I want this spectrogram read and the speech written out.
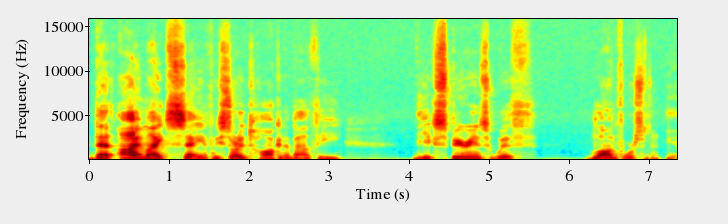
that I might say if we started talking about the the experience with law enforcement? yeah.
